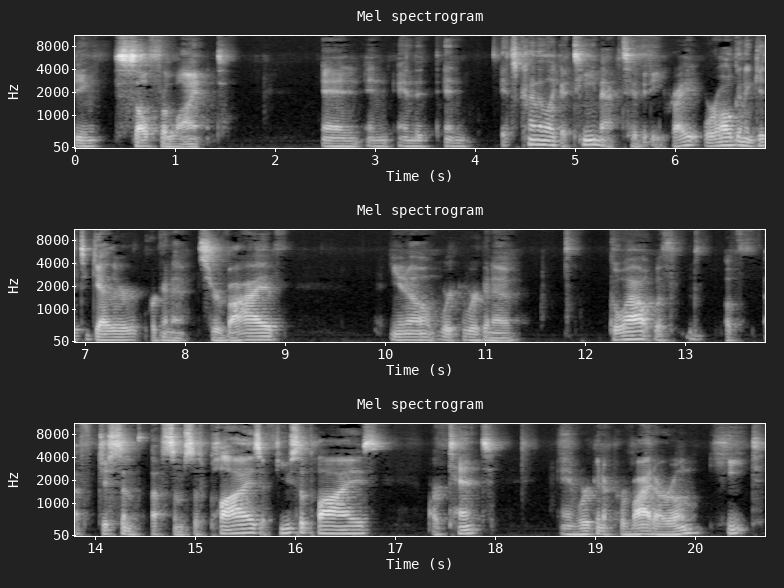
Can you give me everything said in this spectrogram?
being self-reliant and and and the, and it's kind of like a team activity, right? We're all going to get together. We're going to survive. You know, we're, we're going to go out with a, a, just some some supplies, a few supplies, our tent, and we're going to provide our own heat.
